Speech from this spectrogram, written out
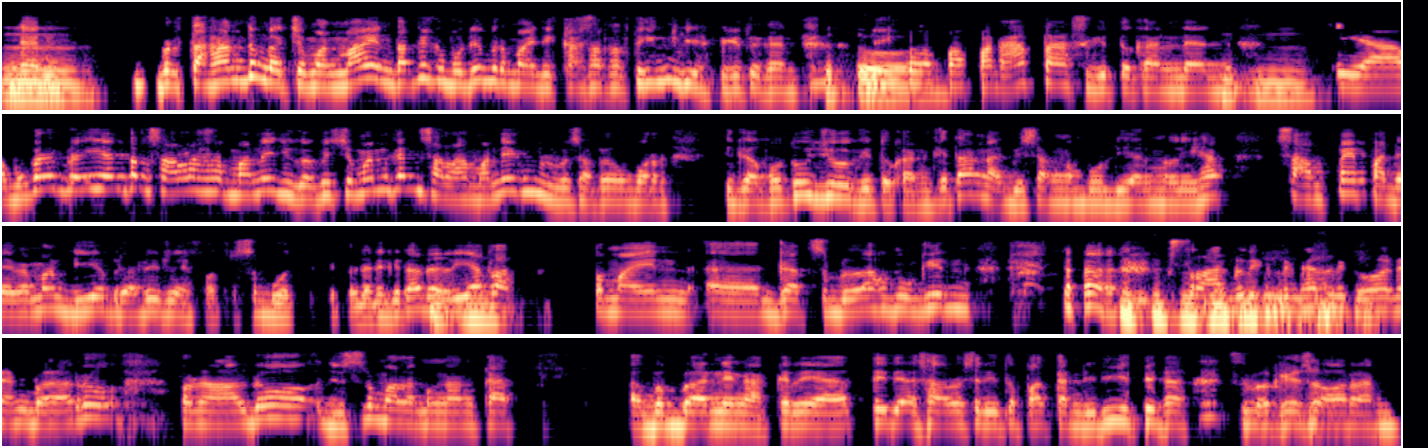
dan hmm. bertahan tuh nggak cuma main tapi kemudian bermain di kasar tertinggi ya gitu kan Betul. di klub papan atas gitu kan dan hmm. ya bukan yang tersalah mana juga bisa cuman kan salah mana yang belum sampai umur 37 gitu kan kita nggak bisa kemudian melihat sampai pada memang dia berada di level tersebut gitu dan kita udah hmm. lihat lah pemain uh, guard sebelah mungkin struggling dengan lingkungan yang baru Ronaldo justru malah mengangkat uh, beban yang akhirnya tidak seharusnya ditempatkan di dia ya, sebagai seorang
